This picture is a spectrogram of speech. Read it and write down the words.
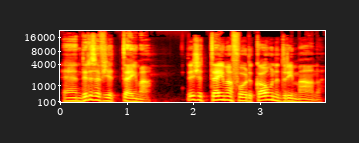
En dit is even je thema. Dit is je thema voor de komende drie maanden.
